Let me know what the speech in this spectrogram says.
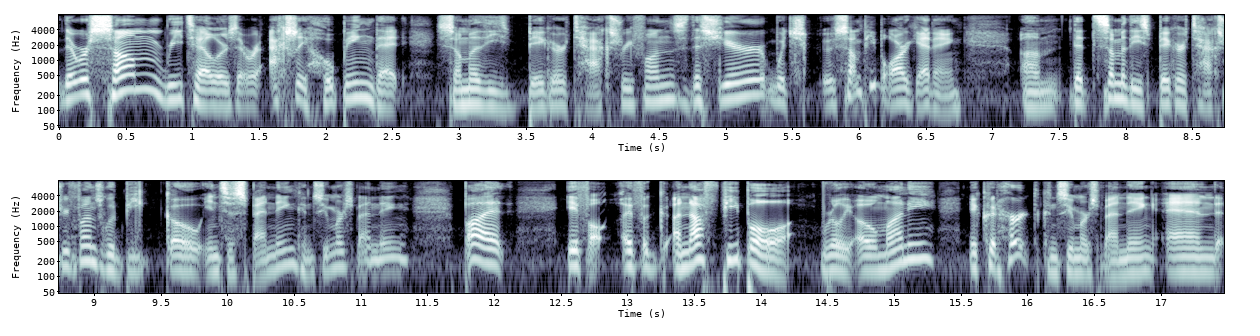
there were some retailers that were actually hoping that some of these bigger tax refunds this year, which some people are getting, um, that some of these bigger tax refunds would be go into spending, consumer spending. But if if enough people really owe money, it could hurt consumer spending, and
